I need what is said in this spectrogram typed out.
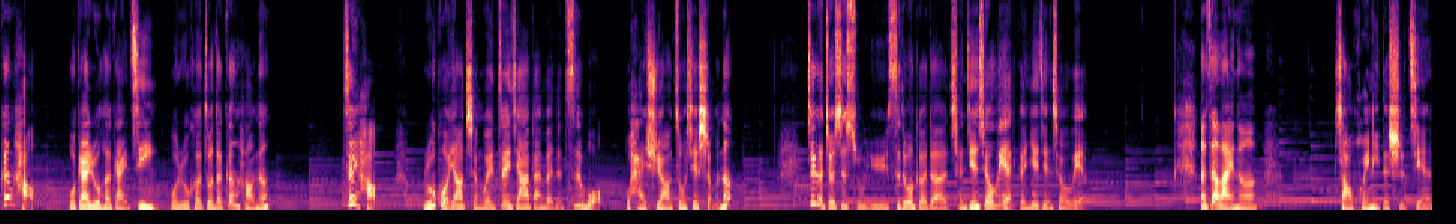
更好，我该如何改进？我如何做得更好呢？最好，如果要成为最佳版本的自我，我还需要做些什么呢？这个就是属于斯多格的晨间修炼跟夜间修炼。那再来呢？找回你的时间，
